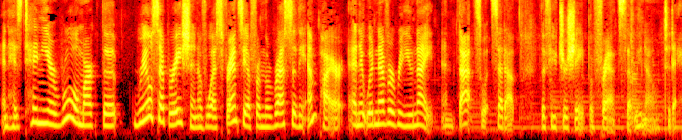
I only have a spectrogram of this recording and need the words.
and his 10 year rule marked the real separation of West Francia from the rest of the empire, and it would never reunite. And that's what set up the future shape of France that we know today.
